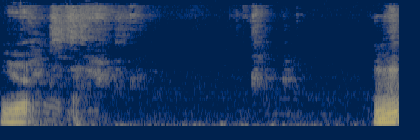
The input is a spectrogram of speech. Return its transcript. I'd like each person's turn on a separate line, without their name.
Yeah. Hmm?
